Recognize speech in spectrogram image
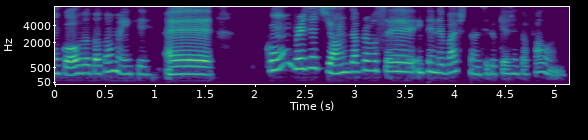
Concordo totalmente. É, com Bridget Jones dá para você entender bastante do que a gente tá falando.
